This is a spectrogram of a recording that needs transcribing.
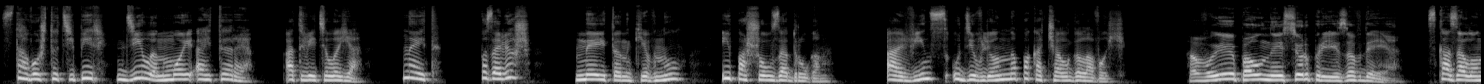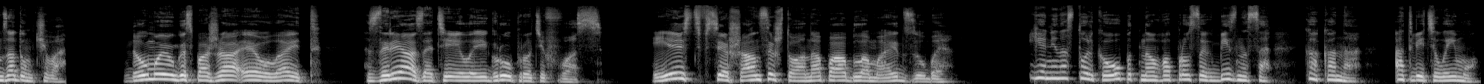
«С того, что теперь Дилан мой Айтере», — ответила я. «Нейт, позовешь? Нейтан кивнул и пошел за другом. А Винс удивленно покачал головой. «Вы полны сюрпризов, Дея», — сказал он задумчиво. «Думаю, госпожа Эулайт зря затеяла игру против вас. Есть все шансы, что она пообломает зубы». «Я не настолько опытна в вопросах бизнеса, как она», — ответила ему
